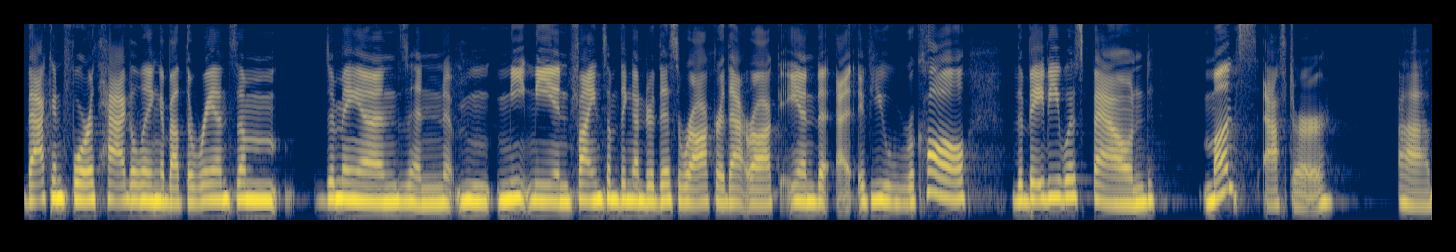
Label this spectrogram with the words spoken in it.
back and forth haggling about the ransom demands and m- meet me and find something under this rock or that rock. And uh, if you recall, the baby was found months after uh,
